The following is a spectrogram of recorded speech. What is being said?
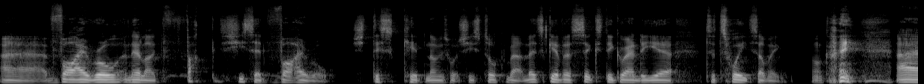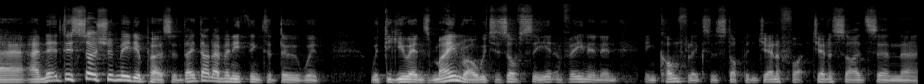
uh, viral. And they're like fuck she said viral. This kid knows what she's talking about. Let's give her 60 grand a year to tweet something okay? Uh, and this social media person they don't have anything to do with with the UN's main role which is obviously intervening in in conflicts and stopping genocides and uh,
